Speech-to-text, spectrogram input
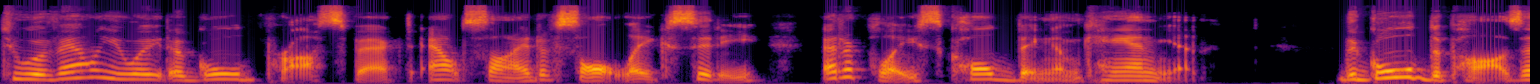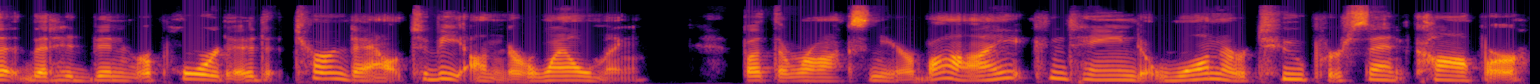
to evaluate a gold prospect outside of Salt Lake City at a place called Bingham Canyon. The gold deposit that had been reported turned out to be underwhelming but the rocks nearby contained 1 or 2% copper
